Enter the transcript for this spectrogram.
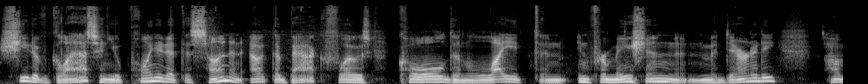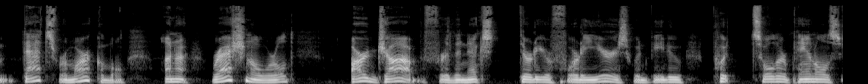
sheet of glass and you point it at the sun, and out the back flows cold and light and information and modernity. Um, that's remarkable. On a rational world, our job for the next 30 or 40 years would be to put solar panels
